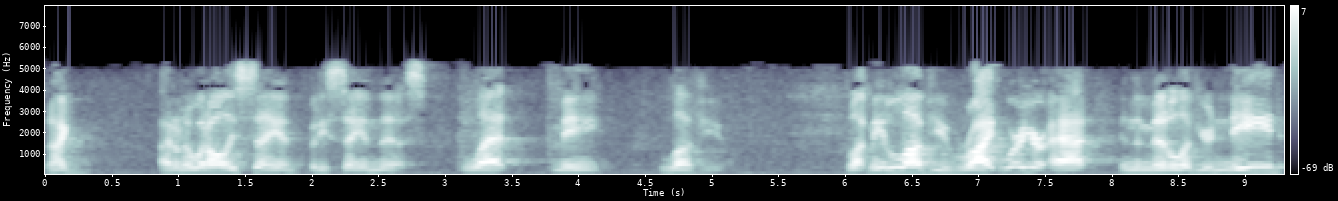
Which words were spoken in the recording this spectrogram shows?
And I, I don't know what all He's saying, but He's saying this Let me love you. Let me love you right where you're at, in the middle of your need,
